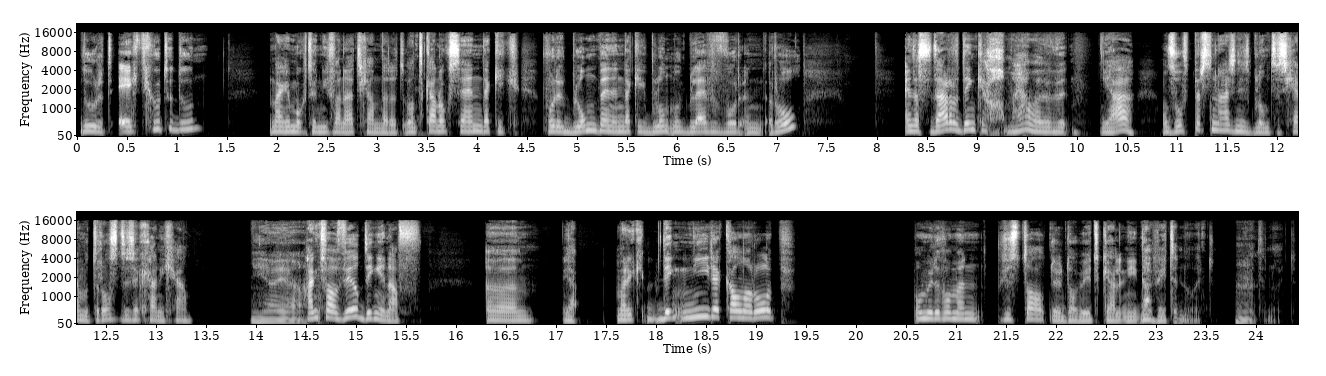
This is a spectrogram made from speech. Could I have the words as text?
Door het echt goed te doen. Maar je mocht er niet van uitgaan dat het... Want het kan ook zijn dat ik voor het blond ben en dat ik blond moet blijven voor een rol. En dat ze daardoor denken, oh, maar ja, we hebben... Ja, ons hoofdpersonage is blond, dus jij moet roze, dus dat gaat niet gaan. Ja, ja. Hangt van veel dingen af. Ehm, ja, maar ik denk niet dat ik al een rol heb omwille van mijn gestalte. Nee, dat weet ik eigenlijk niet. Dat weten nooit. Dat Hm. weten nooit.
